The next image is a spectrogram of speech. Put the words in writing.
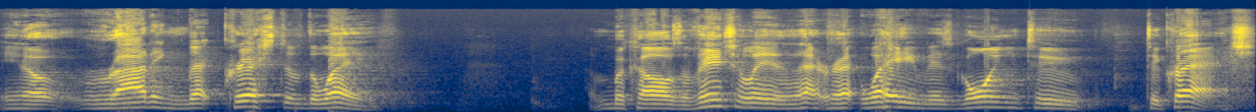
you know, riding that crest of the wave. Because eventually that wave is going to, to crash.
